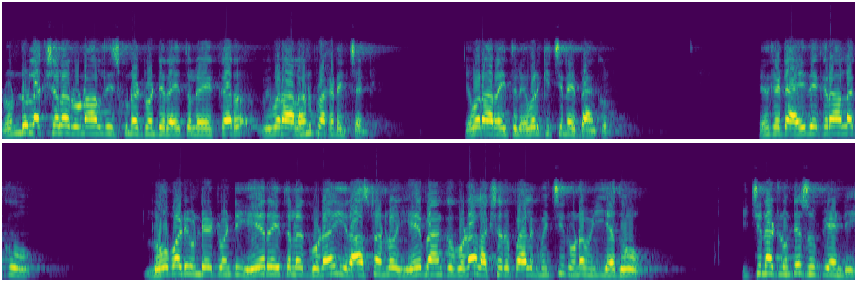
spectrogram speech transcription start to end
రెండు లక్షల రుణాలు తీసుకున్నటువంటి రైతుల యొక్క వివరాలను ప్రకటించండి. ఎవరు ఆ రైతులు? ఎవరికి ఇచ్చినాయి బ్యాంకులు? ఎందుకంటే ఐదు ఎకరాలకు లోబడి ఉండేటువంటి ఏ రైతులకు కూడా ఈ రాష్ట్రంలో ఏ బ్యాంకు కూడా లక్ష రూపాయలకు మించి రుణం ఇయ్యదు. ఇచ్చినట్లుంటే చూపియండి.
